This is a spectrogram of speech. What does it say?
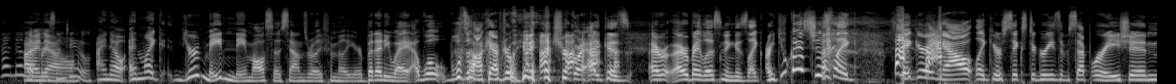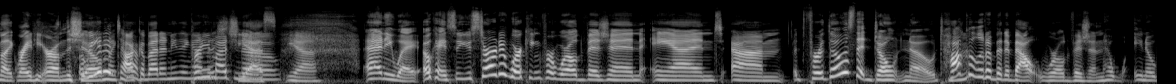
I know that I person know. too. I know. And like your maiden name also sounds really familiar. But anyway, we'll we'll talk after we finish recording because everybody listening is like, are you guys just like figuring out like your six degrees of separation like right here on the show? Are we I'm going like, to talk yeah. about anything? pretty much, this? yes. Yeah. Anyway, okay, so you started working for World Vision, and um, for those that don't know, talk Mm-hmm. a little bit about World Vision. You know,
